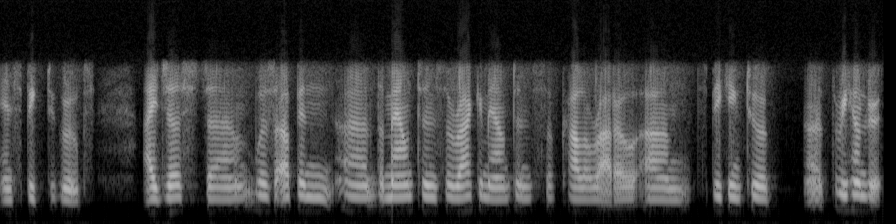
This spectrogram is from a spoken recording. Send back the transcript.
and speak to groups. I just uh, was up in uh, the mountains, the Rocky Mountains of Colorado, um, speaking to uh, 300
